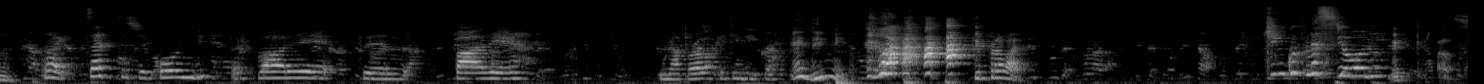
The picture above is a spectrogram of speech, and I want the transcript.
Mm. Hai 7 secondi per fare per fare una prova che ti dico. E dimmi, che prova è? 5 flessioni. Che cazzo.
